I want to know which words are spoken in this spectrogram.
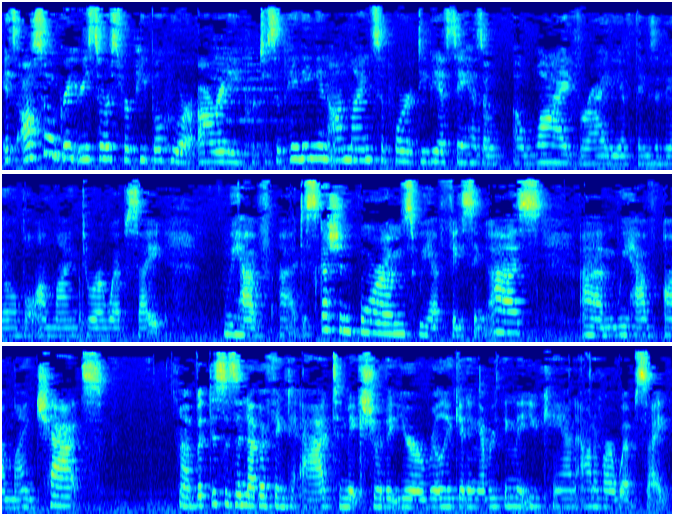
It's also a great resource for people who are already participating in online support. DBSA has a, a wide variety of things available online through our website. We have uh, discussion forums, we have Facing Us, um, we have online chats uh, but this is another thing to add to make sure that you're really getting everything that you can out of our website.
